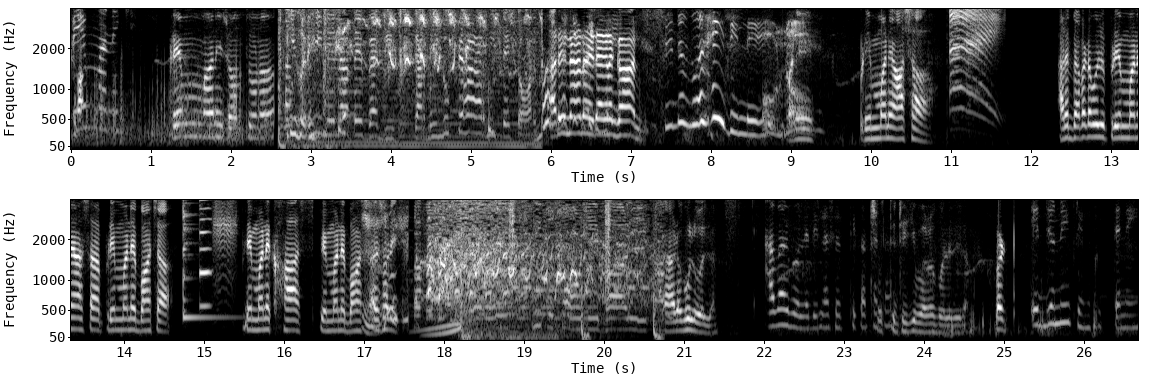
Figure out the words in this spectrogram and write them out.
প্রেম মানে কি? প্রেম মানে যন্ত্রণা। আরে না না এটা একটা গান। তুমি তো বলেই দিলে। মানে প্রেম মানে আশা। আরে ব্যাপারটা বলছি প্রেম মানে আশা প্রেম মানে বাঁচা। প্রেম মানে খাস প্রেম মানে বাঁচা সরি আরও ভুল বললাম। আবার বলে দিলা সত্যি কথাটা। সত্যি ঠিকই বলো বলে দিলাম। বাট এর জন্যই প্রেম করতে নেই।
